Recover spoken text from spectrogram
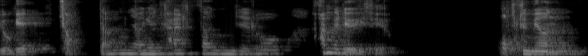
요게 적당량의 탈산제로 함유되어 있어요. 없으면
